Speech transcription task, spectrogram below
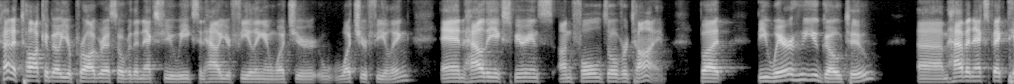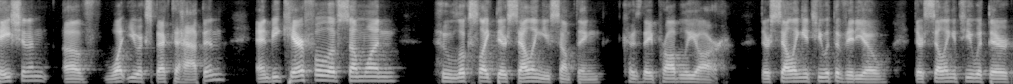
kind of talk about your progress over the next few weeks and how you're feeling and what you're what you're feeling and how the experience unfolds over time. But beware who you go to. Um, have an expectation of what you expect to happen and be careful of someone who looks like they're selling you something because they probably are. They're selling it to you with the video they're selling it to you with their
